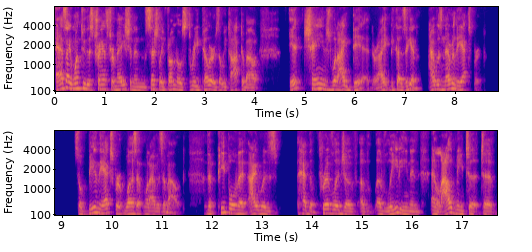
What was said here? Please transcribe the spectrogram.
as I went through this transformation and essentially from those three pillars that we talked about, it changed what I did, right? Because again, I was never the expert. So being the expert wasn't what I was about. The people that I was had the privilege of of, of leading and and allowed me to to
